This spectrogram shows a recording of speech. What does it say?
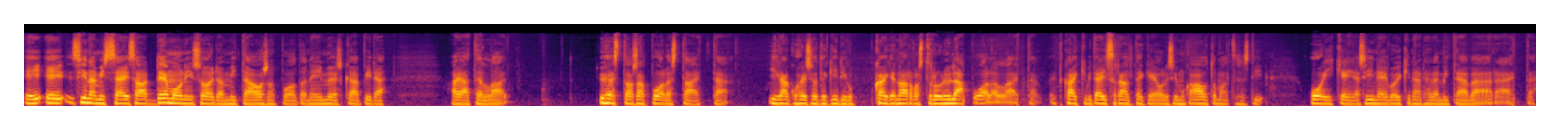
ei, ei, siinä, missä ei saa demonisoida mitään osapuolta, niin ei myöskään pidä ajatella yhdestä osapuolesta, että ikään kuin he jotenkin niin kuin kaiken arvostelun yläpuolella, että, että kaikki mitä Israel tekee olisi mukaan automaattisesti oikein ja siinä ei voi ikinä nähdä mitään väärää, että,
